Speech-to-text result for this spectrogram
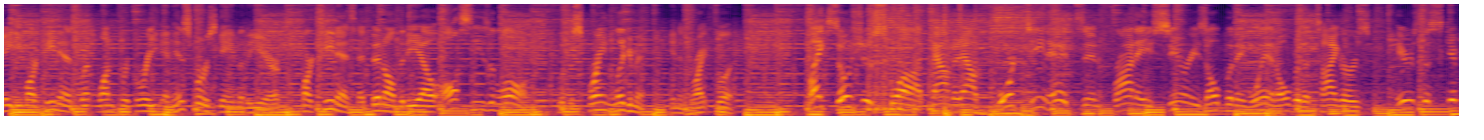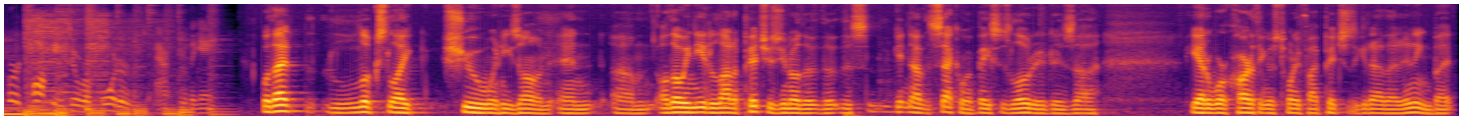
JD Martinez went one for three in his first game of the year. Martinez had been on the DL all season long with a sprained ligament in his right foot. Mike Scioscia's squad pounded out 14 hits in Friday's series opening win over the Tigers. Here's the skipper talking to reporters after the game. Well, that looks like Shoe when he's on, and um, although he needed a lot of pitches, you know, the, the this, getting out of the second with bases loaded is uh, he had to work hard. I think it was 25 pitches to get out of that inning, but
